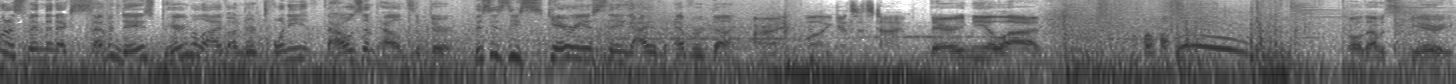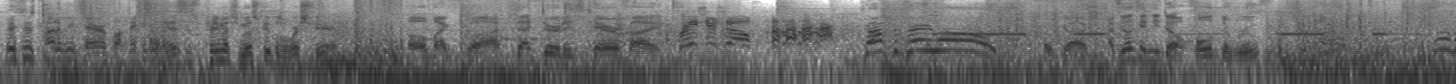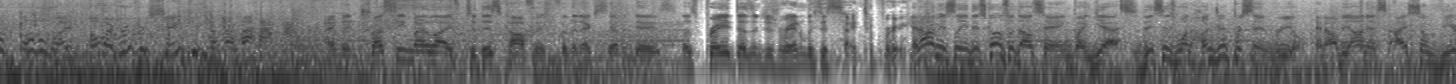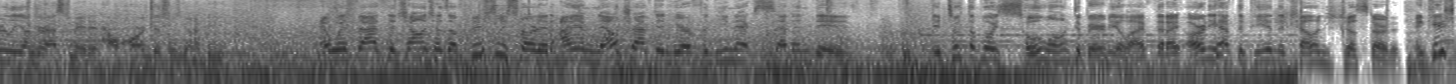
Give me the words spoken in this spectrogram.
gonna spend the next seven days buried alive under 20,000 pounds of dirt. This is the scariest thing I have ever done. All right, well, I guess it's time. Bury me alive. Oh, that was scary. This has got to be terrifying. Yeah, this is pretty much most people's worst fear. Oh my god, that dirt is terrifying. Brace yourself. Drop the payload! Oh god. I feel like I need to hold the roof. Oh, oh, my, oh, my roof is shaking. I'm entrusting my life to this coffin for the next seven days. Let's pray it doesn't just randomly decide to break. And obviously, this goes without saying, but yes, this is 100% real. And I'll be honest, I severely underestimated how hard this was gonna be. And with that, the challenge has officially started. I am now trapped in here for the next seven days. It took the boys so long to bury me alive that I already have to pee and the challenge just started. In case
